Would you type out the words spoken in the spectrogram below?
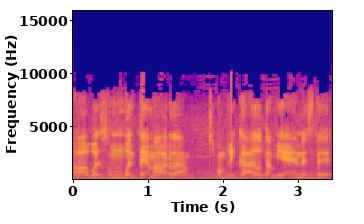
No, pues un buen tema, ¿verdad? Complicado también, este.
